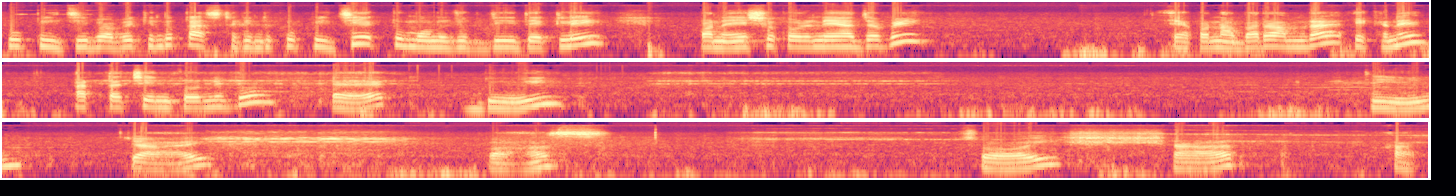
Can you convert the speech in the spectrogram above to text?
খুব ইজিভাবে কিন্তু কাজটা কিন্তু খুব ইজি একটু মনোযোগ দিয়ে দেখলেই অনায়াসে করে নেওয়া যাবে। এখন আবার আমরা এখানে আটটা চেন করে নেব। এক, দুই, তিন, চার, পাঁচ ছয়, সাত, আট।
